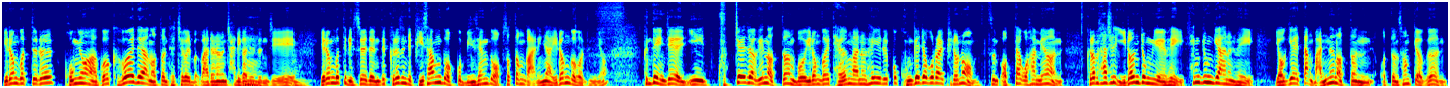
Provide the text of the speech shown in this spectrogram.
이런 것들을 공유하고 그거에 대한 어떤 대책을 마련하는 자리가 음. 되든지 음, 음. 이런 것들이 있어야 되는데 그래서 이제 비상도 없고 민생도 없었던 거 아니냐 이런 거거든요. 근데 이제 이 국제적인 어떤 뭐 이런 거에 대응하는 회의를 꼭 공개적으로 할 필요는 없, 없다고 하면 그럼 사실 이런 종류의 회의, 생중계하는 회의 여기에 딱 맞는 어떤 어떤 성격은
